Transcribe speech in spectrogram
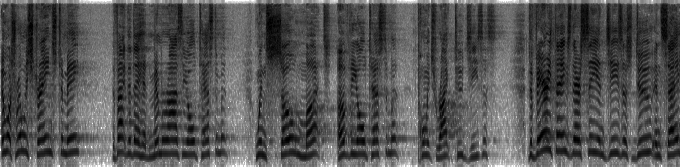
And what's really strange to me the fact that they had memorized the Old Testament when so much of the Old Testament points right to Jesus. The very things they're seeing Jesus do and say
